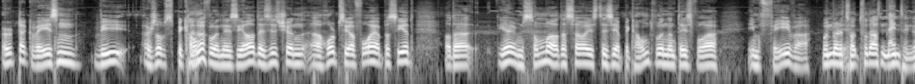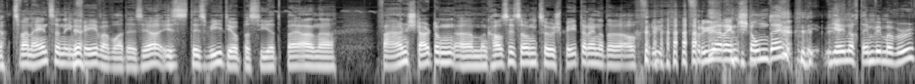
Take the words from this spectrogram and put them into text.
älter gewesen, wie als ob es bekannt Also? worden ist. Ja, das ist schon ein halbes Jahr vorher passiert. Oder ja, im Sommer oder so ist das ja bekannt worden und das war im Februar. Wann war das? 2019, gell? 2019 im Ja. Februar war das, ja, ist das Video passiert bei einer Veranstaltung, äh, man kann sich sagen, zur späteren oder auch früh, früheren Stunde, je nachdem, wie man will.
